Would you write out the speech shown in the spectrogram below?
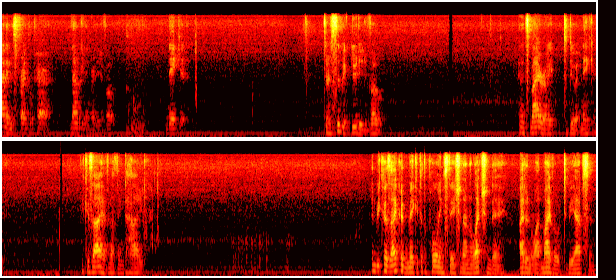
My name is Frank Lepera. Now I'm getting ready to vote. Naked. It's our civic duty to vote. And it's my right to do it naked. Because I have nothing to hide. And because I couldn't make it to the polling station on election day, I didn't want my vote to be absent.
